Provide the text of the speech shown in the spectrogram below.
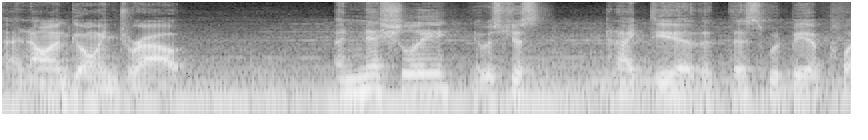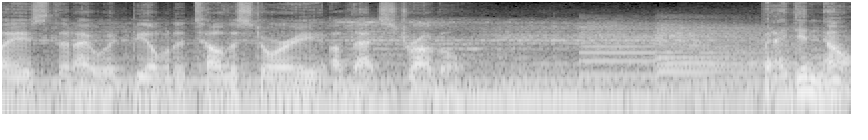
an ongoing drought. Initially, it was just an idea that this would be a place that I would be able to tell the story of that struggle. But I didn't know.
